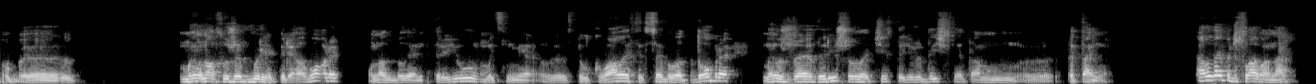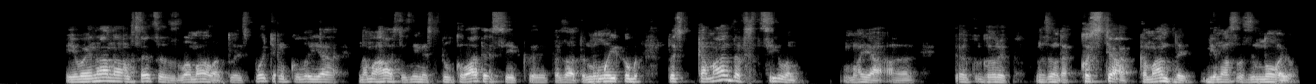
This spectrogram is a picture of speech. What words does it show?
поб- е, Ми, у нас вже були переговори, у нас були інтерв'ю, ми з ними е, спілкувалися, все було добре. Ми вже вирішували чисто юридичне там е, питання. Але прийшла війна. І війна нам все це зламала. Тобто, потім, коли я намагався з ними спілкуватися і казати, ну, ми, тобто команда в цілому, моя, е, е, називаємо так, костяк команди, він нас зі мною.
